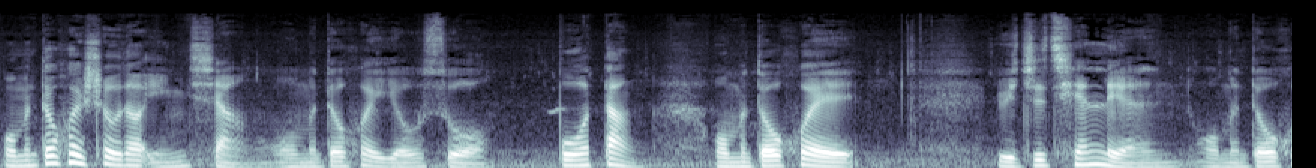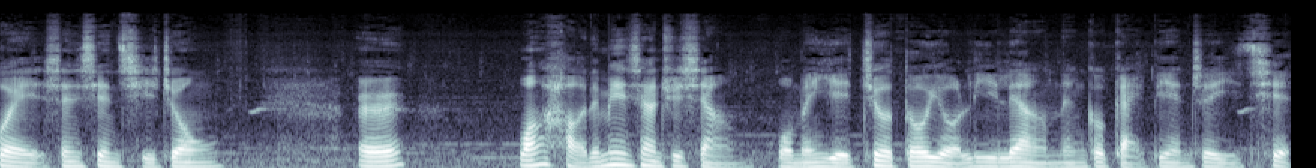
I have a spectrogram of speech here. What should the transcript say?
我们都会受到影响，我们都会有所波荡，我们都会与之牵连，我们都会深陷其中。而往好的面向去想。我们也就都有力量能够改变这一切。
